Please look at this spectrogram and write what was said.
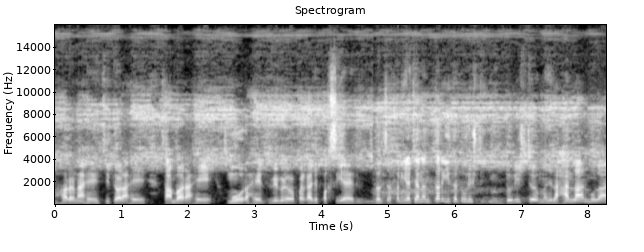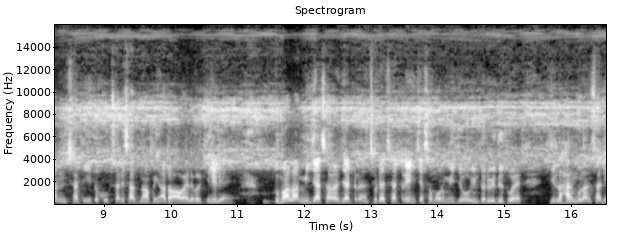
हरण आहे चितळ आहे सांबार आहे मोर आहेत वेगवेगळ्या प्रकारचे पक्षी आहेत दलचं पण याच्यानंतर इथं टुरिस्ट टुरिस्ट म्हणजे लहान लहान मुलांसाठी इथं खूप सारी साधनं आपण आता अवेलेबल केलेली आहे. तुम्हाला मी ज्या स- ज्या ट्र छोट्याशा ट्रेनच्या समोर मी जो इंटरव्ह्यू देतो आहे की लहान मुलांसाठी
